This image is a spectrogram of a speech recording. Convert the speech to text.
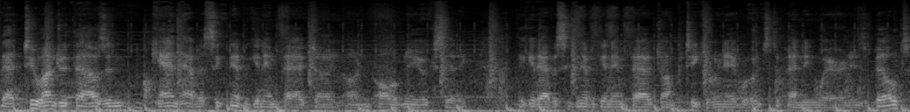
that 200,000 can have a significant impact on, on all of New York City. It could have a significant impact on particular neighborhoods depending where it is built.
